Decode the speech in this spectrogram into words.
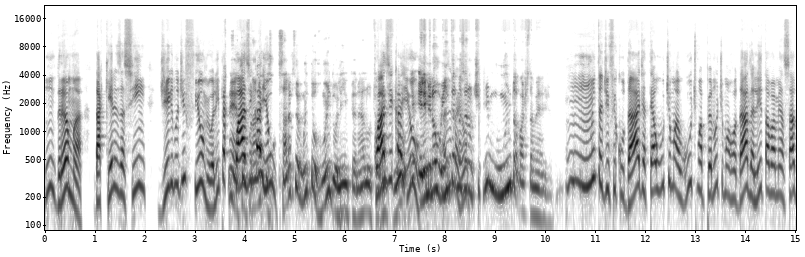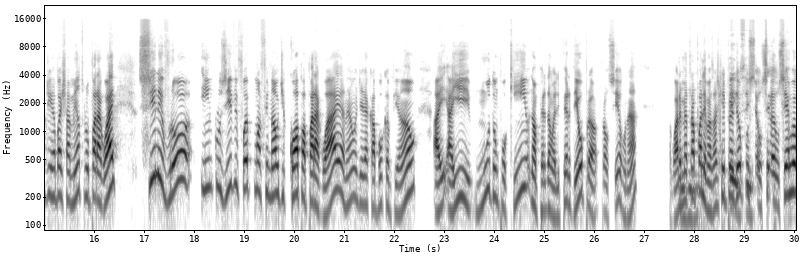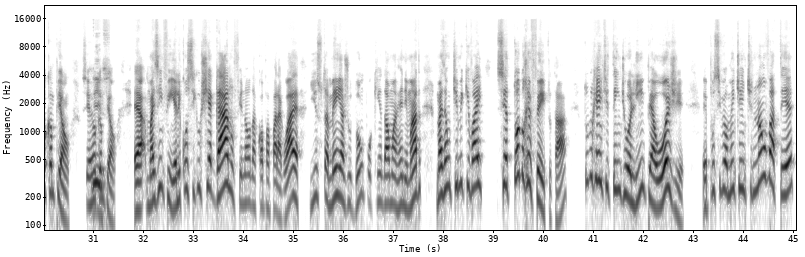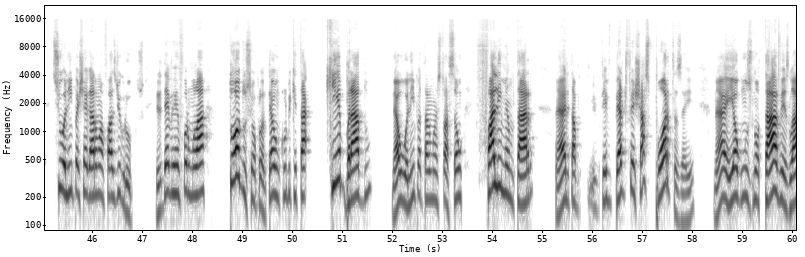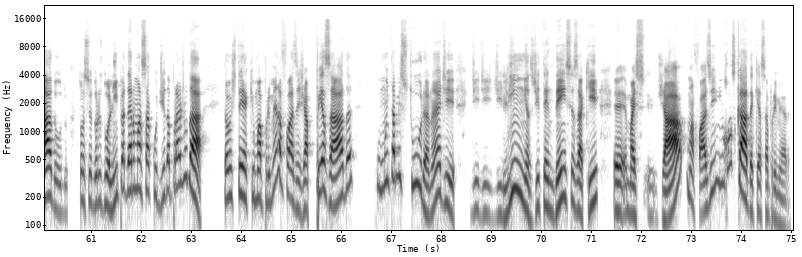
um drama daqueles assim, digno de filme. O Olímpia é, quase caiu. A foi muito ruim do Olímpia, né, Lúcio? Quase caiu. Eliminou o Inter, mas era um time muito abaixo da média muita dificuldade até a última, última, penúltima rodada ali, estava ameaçado de rebaixamento no Paraguai, se livrou e inclusive foi para uma final de Copa Paraguaia, né, onde ele acabou campeão. Aí, aí muda um pouquinho, não, perdão, ele perdeu para o Cerro, né? Agora uhum. me atrapalhei, mas acho que ele perdeu para o Cerro. O Cerro é o campeão. O Cerro é o campeão. É, mas enfim, ele conseguiu chegar no final da Copa Paraguaia e isso também ajudou um pouquinho a dar uma reanimada. Mas é um time que vai ser todo refeito, tá? Tudo que a gente tem de Olímpia hoje, é, possivelmente a gente não vai ter se o Olímpia chegar numa fase de grupos. Ele deve reformular todo o seu plantel, um clube que está quebrado, né? O Olímpia está numa situação falimentar, né? Ele tá, teve perto de fechar as portas aí né? E alguns notáveis lá do, do torcedores do Olímpia deram uma sacudida para ajudar. Então a gente tem aqui uma primeira fase já pesada, com muita mistura, né? De, de, de, de linhas, de tendências aqui, é, mas já uma fase enroscada aqui essa primeira.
